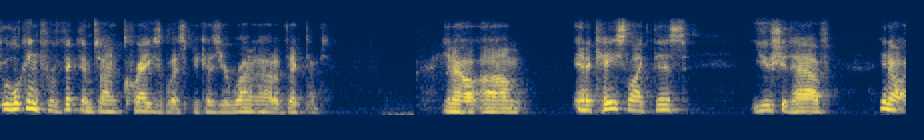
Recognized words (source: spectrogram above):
looking for victims on Craigslist because you're running out of victims. You know, um, in a case like this, you should have, you know,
